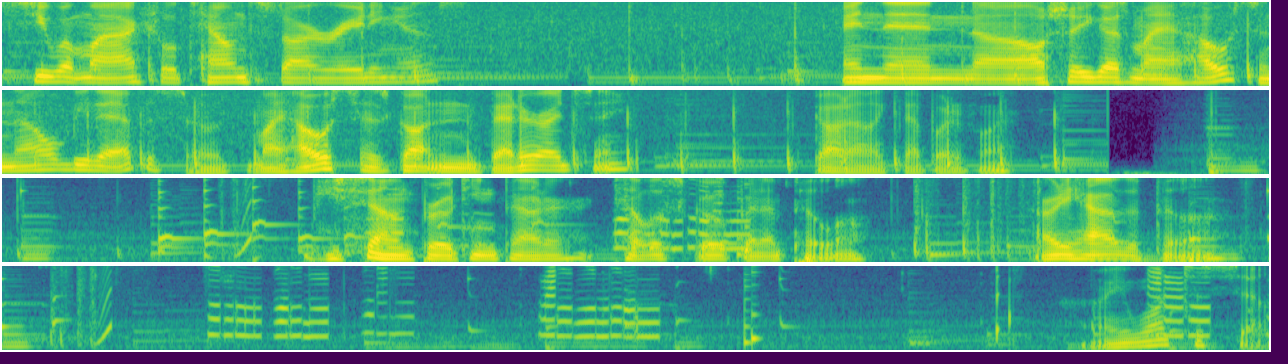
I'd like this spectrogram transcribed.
see what my actual town star rating is. And then uh, I'll show you guys my house, and that will be the episode. My house has gotten better, I'd say. God, I like that butterfly. You sound protein powder, telescope, and a pillow. I already have the pillow. I want to sell.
